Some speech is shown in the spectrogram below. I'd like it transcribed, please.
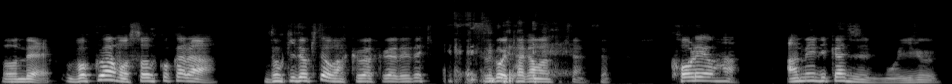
ほんで、僕はもうそこからドキドキとワクワクが出てきて、すごい高まってきたんですよ。これはアメリカ人もいる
